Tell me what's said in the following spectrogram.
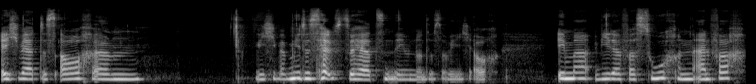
ich werde das auch ähm, ich werde mir das selbst zu Herzen nehmen und das will ich auch immer wieder versuchen, einfach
